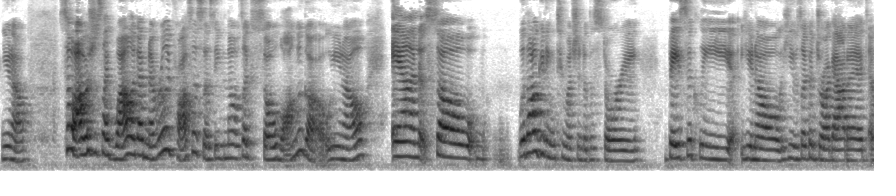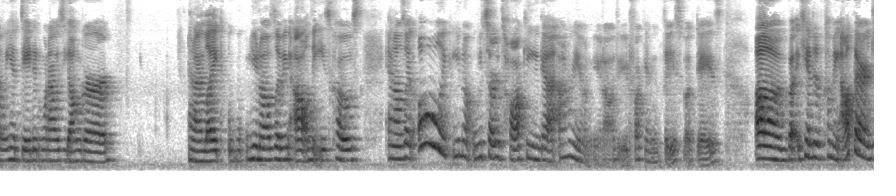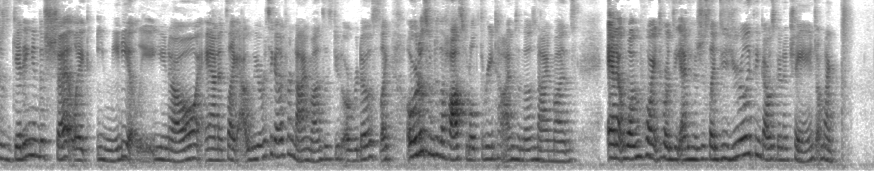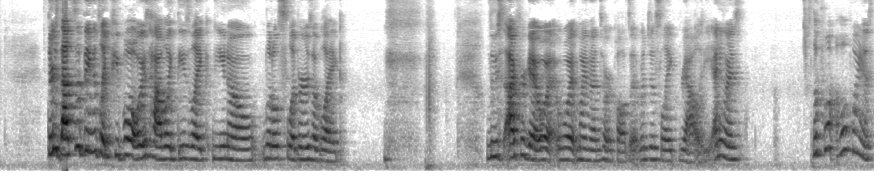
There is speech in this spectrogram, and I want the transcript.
you know so I was just like, wow, like I've never really processed this, even though it was like so long ago, you know? And so, without getting too much into the story, basically, you know, he was like a drug addict and we had dated when I was younger. And I like, you know, I was living out on the East Coast. And I was like, oh, like, you know, we started talking again. I don't even, you know, dude, fucking Facebook days. Um, but he ended up coming out there and just getting into shit like immediately, you know? And it's like we were together for nine months. This dude overdosed, like overdosed went to the hospital three times in those nine months. And at one point towards the end, he was just like, Did you really think I was gonna change? I'm like, there's that's the thing, it's like people always have like these like, you know, little slivers of like loose I forget what what my mentor calls it, but just like reality. Anyways, the point whole point is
